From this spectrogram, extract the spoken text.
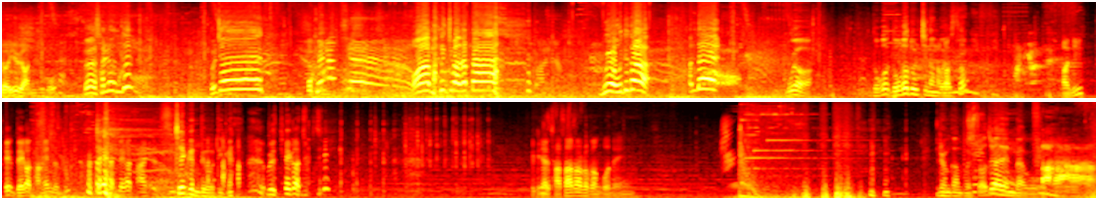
야얘 왜안 죽어? 야, 살렸는데? 돌진! 오케이 와 망치 막았다 뭐야 어디가 안 돼 뭐야 너가 너가 돌진한 거였어? 아니 내, 내가 당했는데? 내가 당했어 쟤 근데 어디가 왜 걔가 죽지? 그냥 자살하러 간 거네 이런 거 한번 써줘야 된다고 아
